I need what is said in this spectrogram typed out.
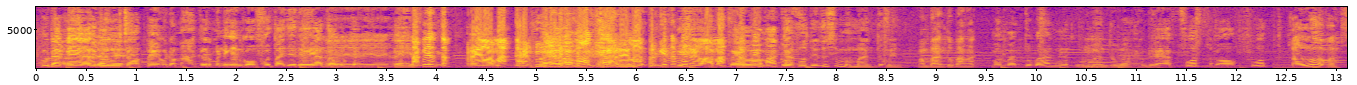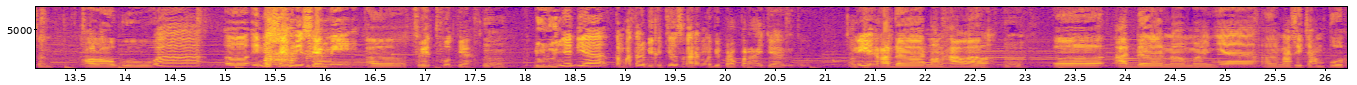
udah Oh, kayak sadar aduh ya? capek, udah mager, mendingan GoFood aja deh atau Iya, iya, iya, iya. Tapi tetap rela makan. Rela makan. rela pergi tapi rela makan. rela makan. GoFood itu sih membantu men, Membantu banget. Membantu banget. membantu banget. Ya. GrabFood, GoFood, Kalau lu apa, San? Kalau gua eh, ini semi semi street food ya. Heeh. Dulunya dia tempatnya lebih kecil, sekarang lebih proper aja gitu. Ini Oke. rada non halal. Heeh. Eh, ada namanya eh, nasi campur.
